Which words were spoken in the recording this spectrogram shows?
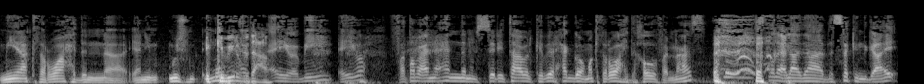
مين أكثر واحد إن يعني مش الكبير بتاعه. أيوه مين؟ أيوه. فطبعا عندنا ال stereotype الكبير حقهم أكثر واحد يخوف الناس. طلع لا ده ال second جاي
